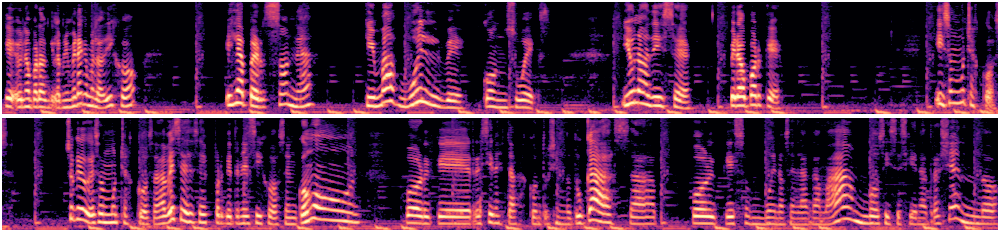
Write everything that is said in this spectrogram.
que, no, perdón, la primera que me lo dijo, es la persona que más vuelve con su ex. Y uno dice, ¿pero por qué? Y son muchas cosas. Yo creo que son muchas cosas. A veces es porque tenés hijos en común, porque recién estabas construyendo tu casa, porque son buenos en la cama ambos y se siguen atrayendo.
